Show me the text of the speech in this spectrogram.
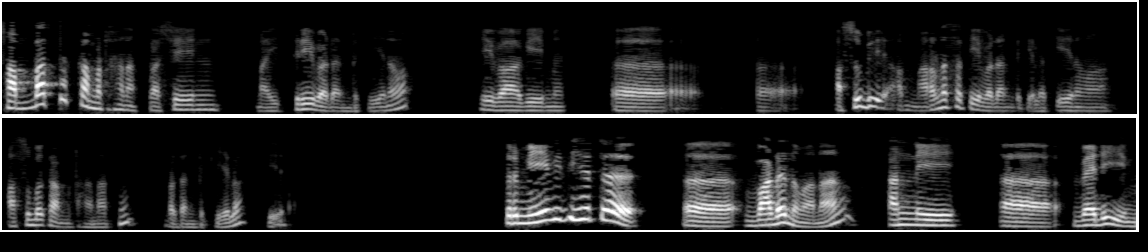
සබ්බත් කමඨහනක් වශයෙන් මෛත්‍රී වඩන්න කියනවා. ඒ වගේම අසුබේ මරණ සතිය වඩන්න කියලා කියනවා. අසුබ කමඨහනක් වඩන්න කියලා කියනවා. ඒතර මේ විදිහට වඩනවා නම් අන්නේ වැඩිම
